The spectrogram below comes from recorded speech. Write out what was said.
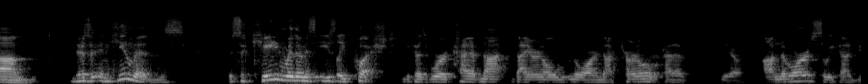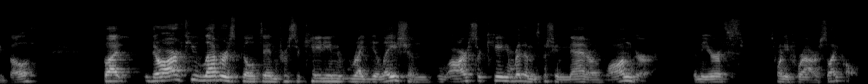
um, mm. there's in humans, the circadian rhythm is easily pushed because we're kind of not diurnal nor nocturnal. We're kind of you know omnivores, so we kind of do both. But there are a few levers built in for circadian regulation. Our circadian rhythm, especially men, are longer than the Earth's 24-hour cycle.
